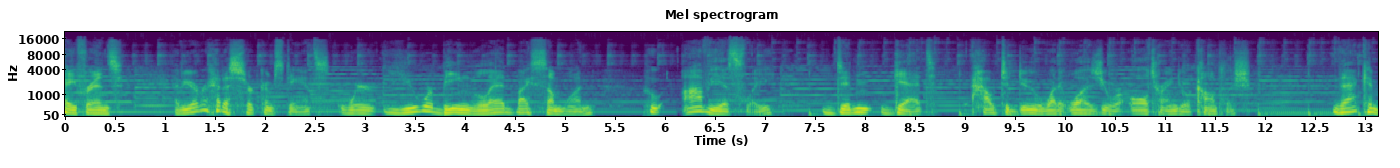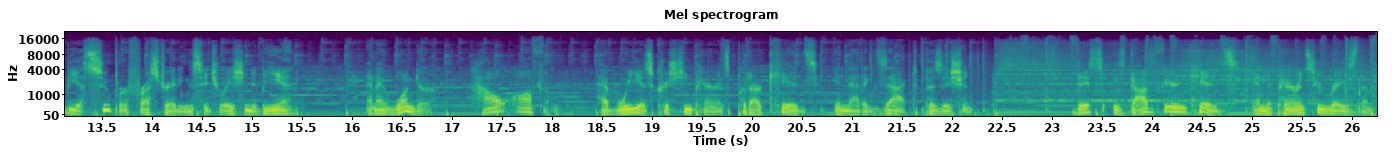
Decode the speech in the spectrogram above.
Hey, friends, have you ever had a circumstance where you were being led by someone who obviously didn't get how to do what it was you were all trying to accomplish? That can be a super frustrating situation to be in. And I wonder how often have we as Christian parents put our kids in that exact position? This is God fearing kids and the parents who raise them.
